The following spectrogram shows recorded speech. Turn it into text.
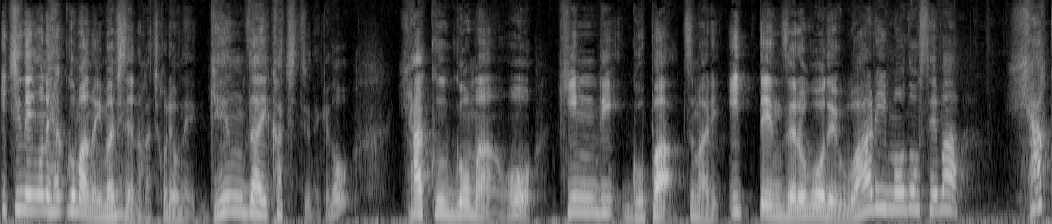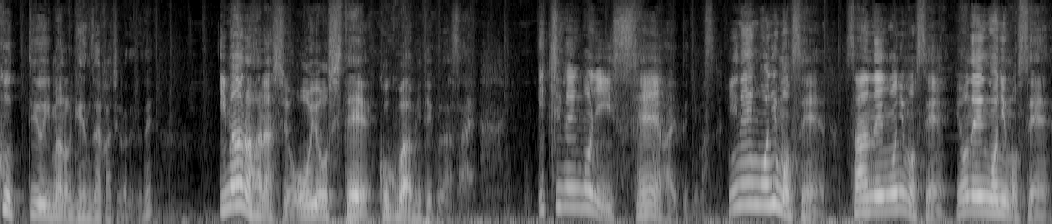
？1年後の105万の今時点の価値これをね現在価値って言うんだけど105万を金利5%つまり1.05で割り戻せば100っていう今の現在価値が出るね。今の話を応用して黒板を見てください。1年後に1000円入ってきます。2年後にも1000円。3年後にも1000円。4年後にも1000円。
